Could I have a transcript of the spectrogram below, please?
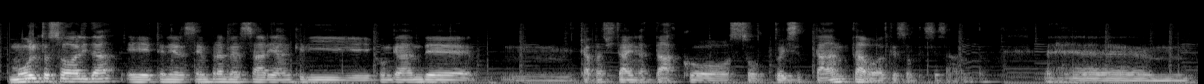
molto solida e tenere sempre avversari anche di, con grande mh, mm, capacità in attacco sotto i 70, a volte sotto i 60. Ehm,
